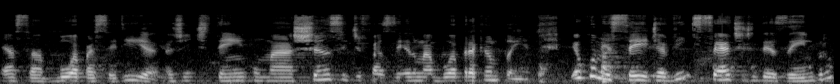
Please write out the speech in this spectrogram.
essa boa parceria, a gente tem uma chance de fazer uma boa pré-campanha. Eu comecei dia 27 de dezembro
